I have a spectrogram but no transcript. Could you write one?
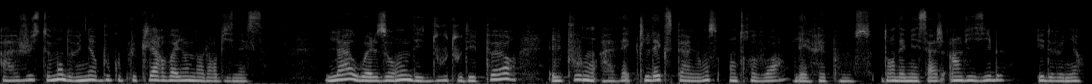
à justement devenir beaucoup plus clairvoyantes dans leur business. Là où elles auront des doutes ou des peurs, elles pourront, avec l'expérience, entrevoir les réponses dans des messages invisibles et devenir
